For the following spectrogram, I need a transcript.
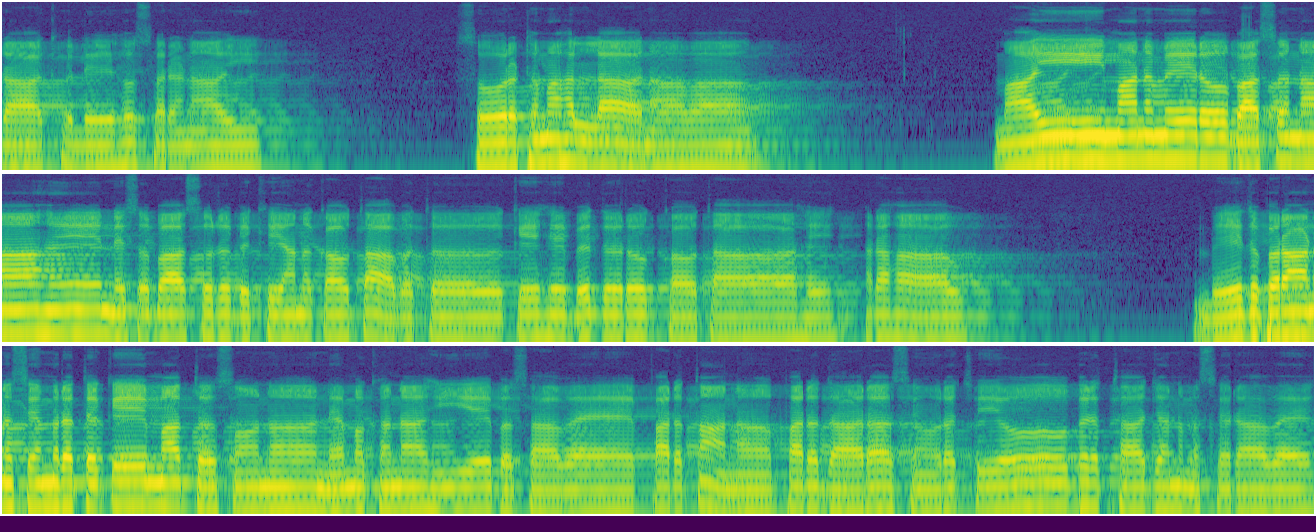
ਰਾਖ ਲੇਹੁ ਸਰਣਾਈ। ਸੋਰਠ ਮਹੱਲਾ ਨਾਵਾ। ਮਾਈ ਮਨ ਮੇਰੋ ਬਸ ਨਾਹੇ ਨਿਸਬਾਸੁਰ ਬਿਖਿਆਨ ਕਉ ਧਾਵਤ, ਕੇਹ ਬਿਦਰੁ ਕਉ ਤਾਹੇ, ਰਹਾਉ। ਵੇਦ ਪੁਰਾਨ ਸਿਮਰਤ ਕੇ ਮਤ ਸੁਨ, ਨਿਮਖ ਨਾਹੀਏ ਬਸਾਵੈ, ਪਰ ਧਨ, ਪਰ ਦਾਰਾ ਸਿਉ ਰਚਿਓ, ਬਿਰਥਾ ਜਨਮ ਸਿਰਾਵੈ।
